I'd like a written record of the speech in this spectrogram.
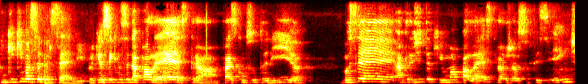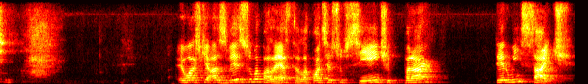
o que, que você percebe? Porque eu sei que você dá palestra, faz consultoria. Você acredita que uma palestra já é suficiente? Eu acho que às vezes uma palestra ela pode ser suficiente para ter um insight.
